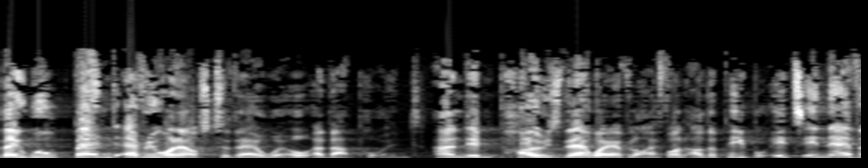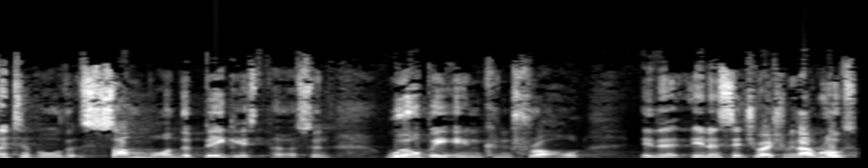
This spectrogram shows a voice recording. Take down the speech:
They will bend everyone else to their will at that point and impose their way of life on other people. It's inevitable that someone, the biggest person, will be in control in a, in a situation without rules.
